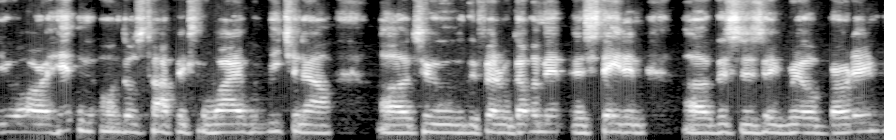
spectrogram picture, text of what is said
you are hitting on those topics and why we're reaching out uh, to the federal government and stating uh, this is a real burden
